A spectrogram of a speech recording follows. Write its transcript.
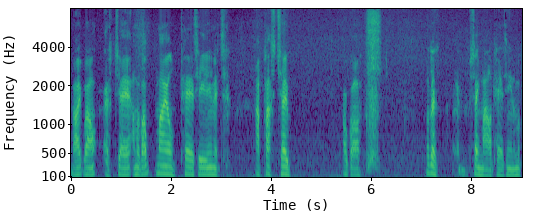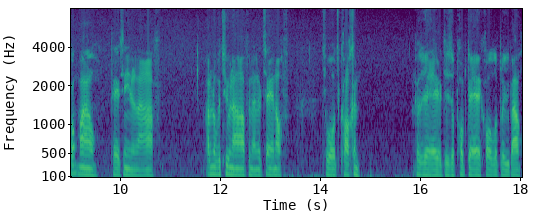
Right well uh, I'm about mile 13 it's half past two. I've got another same mile 13 I'm about mile 13 and a half. Another two and a half and then I turn off towards Cocking. Because uh, there's a pub there called the Bluebell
